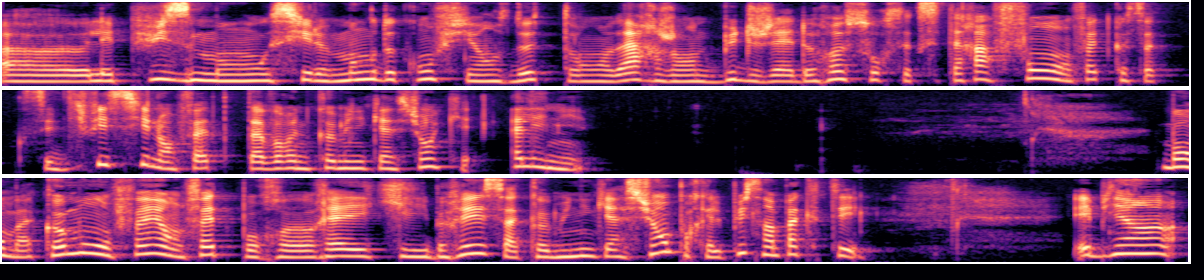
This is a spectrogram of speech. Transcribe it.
euh, l'épuisement aussi, le manque de confiance, de temps, d'argent, de budget, de ressources, etc. font en fait que c'est difficile en fait d'avoir une communication qui est alignée. Bon, bah comment on fait en fait pour rééquilibrer sa communication pour qu'elle puisse impacter? Eh bien,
